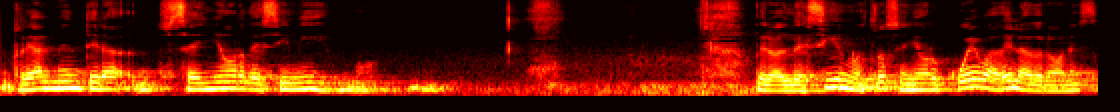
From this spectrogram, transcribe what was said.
realmente era Señor de sí mismo. Pero al decir nuestro Señor cueva de ladrones,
